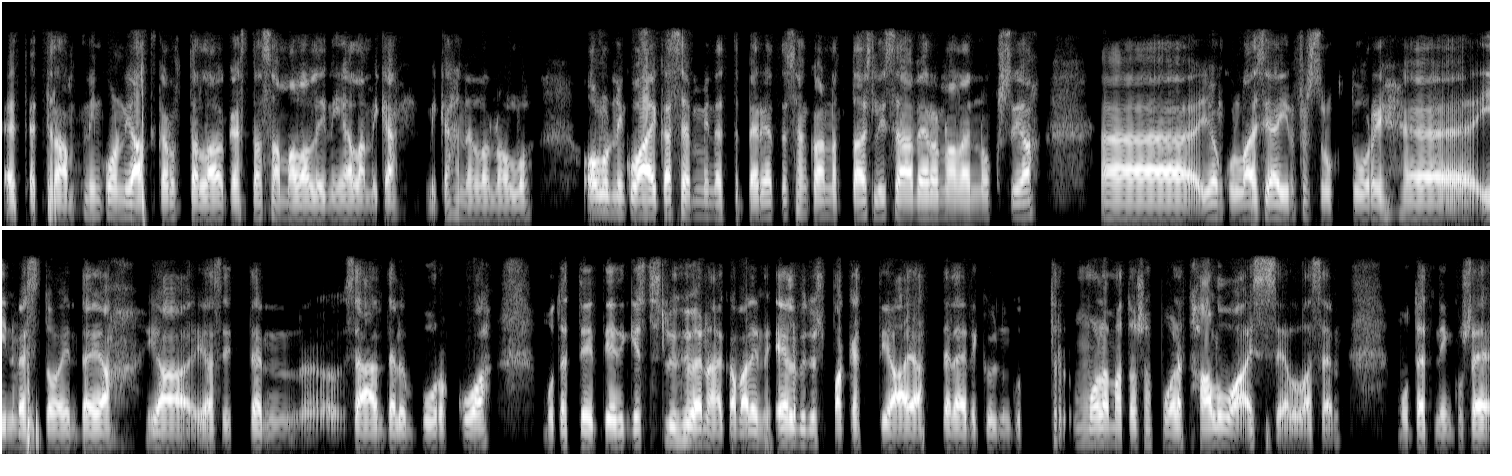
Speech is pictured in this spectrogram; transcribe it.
Et, et Trump niin kuin on jatkanut tällä oikeastaan samalla linjalla, mikä, mikä hänellä on ollut, ollut niin kuin aikaisemmin, että periaatteessa kannattaisi lisää veronalennuksia, jonkunlaisia infrastruktuuriinvestointeja ja, ja sitten sääntelyn purkua, mutta tietenkin jos lyhyen aikavälin elvytyspakettia ajattelee, niin kyllä niin kuin molemmat osapuolet haluaisi sellaisen, mutta että niin kuin se,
